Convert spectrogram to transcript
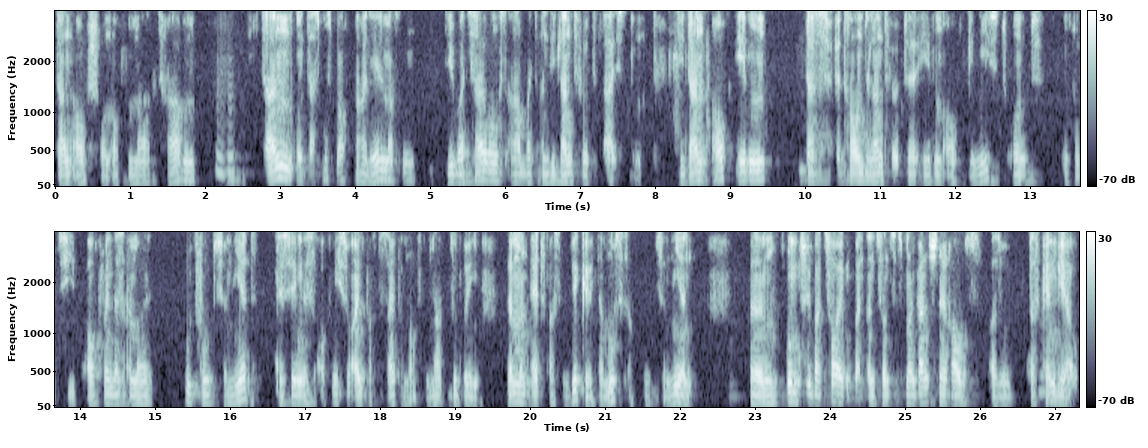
dann auch schon auf dem Markt haben. Mhm. Dann, und das muss man auch parallel machen, die Überzeugungsarbeit an die Landwirte leisten, die dann auch eben das Vertrauen der Landwirte eben auch genießt und im Prinzip, auch wenn das einmal gut funktioniert, deswegen ist es auch nicht so einfach, das einfach mal auf den Markt zu bringen wenn man etwas entwickelt, dann muss es auch funktionieren, ähm, um zu überzeugen, weil ansonsten ist man ganz schnell raus. Also Das kennen wir auch.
